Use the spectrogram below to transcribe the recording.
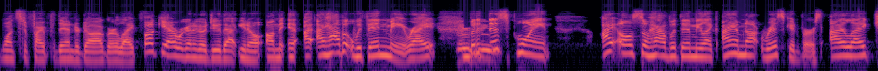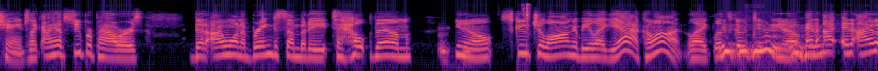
wants to fight for the underdog or like fuck yeah we're gonna go do that you know on the i, I have it within me right mm-hmm. but at mm-hmm. this point i also have within me like i am not risk adverse i like change like i have superpowers that i want to bring to somebody to help them you mm-hmm. know scooch along and be like yeah come on like let's go do you know and mm-hmm. i and i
